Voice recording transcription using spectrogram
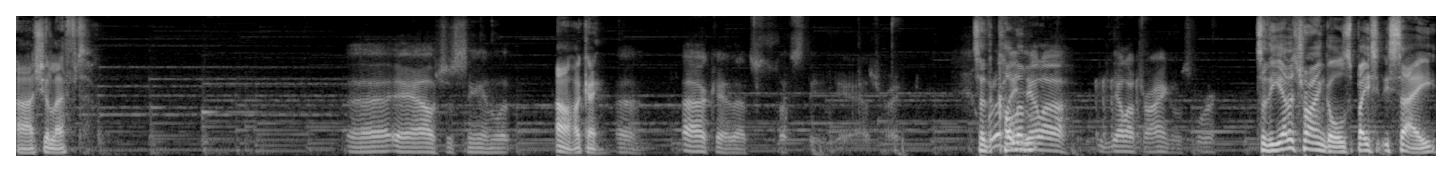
uh, it's your left. Uh, yeah, I was just seeing what. Oh, okay. Uh, okay, that's that's the yeah, that's right. So the what are column, the yellow yellow triangles for? so the yellow triangles basically say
